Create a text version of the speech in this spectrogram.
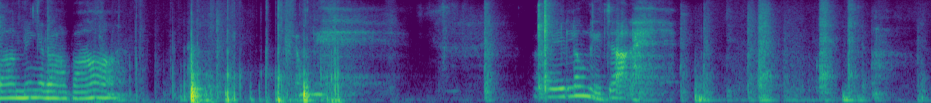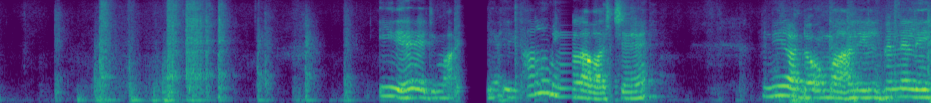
ပါမင်္ဂလာပါအေးလုံးနေကြတယ်အေးရဲ့ဒီမှာအေးအားလုံးမင်္ဂလာပါရှင်ဒီနေ့တော့မလေးနည်းနည်းလေး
